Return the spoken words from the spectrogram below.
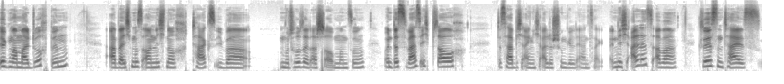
irgendwann mal durch bin. Aber ich muss auch nicht noch tagsüber Motorräder stauben und so. Und das, was ich brauche, das habe ich eigentlich alles schon gelernt. Nicht alles, aber größtenteils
